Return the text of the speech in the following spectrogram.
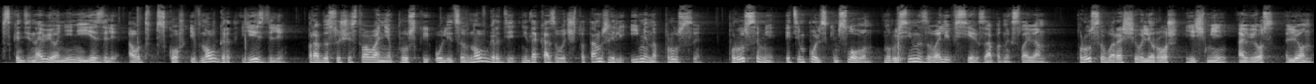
В Скандинавию они не ездили, а вот в Псков и в Новгород ездили. Правда, существование прусской улицы в Новгороде не доказывает, что там жили именно пруссы. Пруссами, этим польским словом, на Руси называли всех западных славян. Пруссы выращивали рожь, ячмень, овес, лен.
